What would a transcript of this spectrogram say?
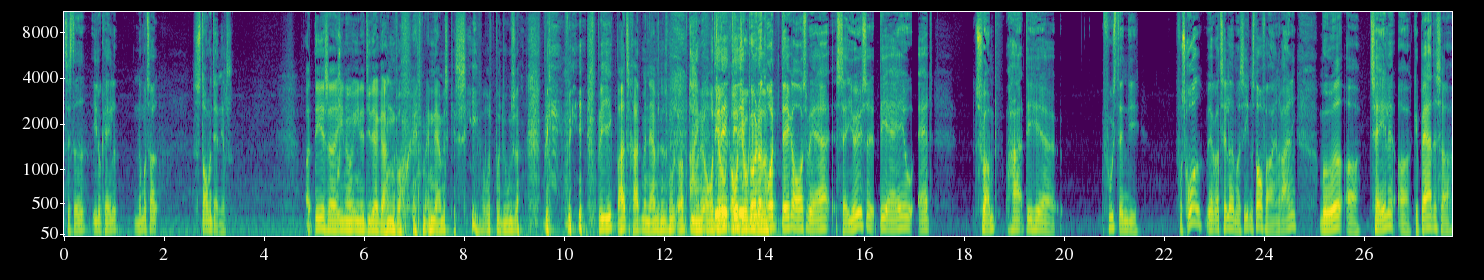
til stede i lokalet. Nummer 12. Stormy Daniels. Og det er så endnu en af de der gange, hvor at man nærmest kan se vores producer blive, blive, blive ikke bare træt, men nærmest en smule opgivende over, det, joke, det, over det, det bund og grund dækker over, som er seriøse, det er jo, at Trump har det her fuldstændig forskroet, vil jeg godt tillade mig at sige, den står for en regning, måde at tale og gebærde sig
